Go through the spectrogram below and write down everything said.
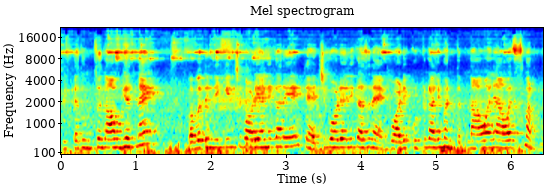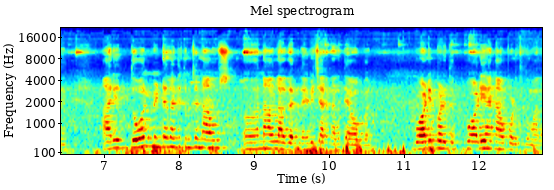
मी त्या तुमचं नाव घेत नाही? बाबा ते निखिलची बॉडी आली का रे? त्याची बॉडी आली का? असं नाही. बॉडी कुठून आली म्हणतात. नाव आणि आवाजच मारत नाही. अरे दोन मिनटासाठी तुमचं नाव नाव लागत नाही. विचार करा तेव्हा पण. बॉडी पडतं बॉडी हा नाव पडतं तुम्हाला.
